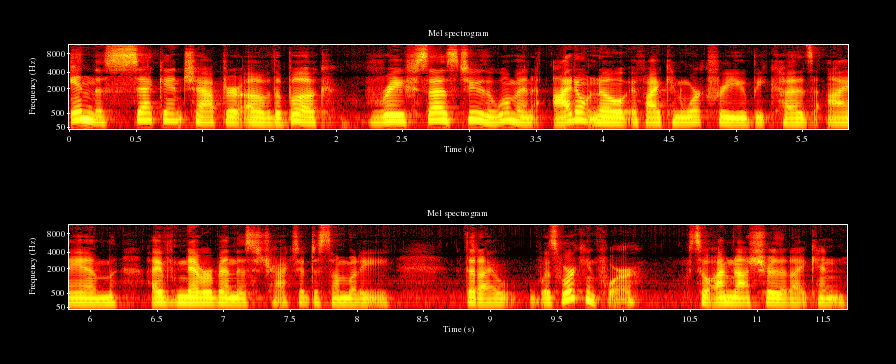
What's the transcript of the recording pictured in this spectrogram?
in the second chapter of the book, Rafe says to the woman, I don't know if I can work for you because I am, I've never been this attracted to somebody that I was working for. So I'm not sure that I can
